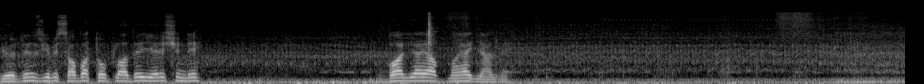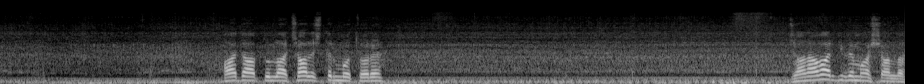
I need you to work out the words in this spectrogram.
Gördüğünüz gibi sabah topladığı yeri şimdi balya yapmaya geldi. Hadi Abdullah çalıştır motoru. Canavar gibi maşallah.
